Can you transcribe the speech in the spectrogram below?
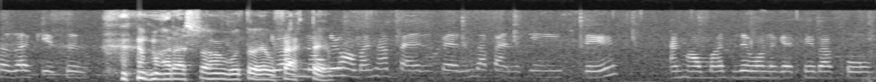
महाराष्ट्र हाँ वो तो है वो You फैक्ट है। clue how much my par- parents are panicking each day and how much they want to get me back home.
